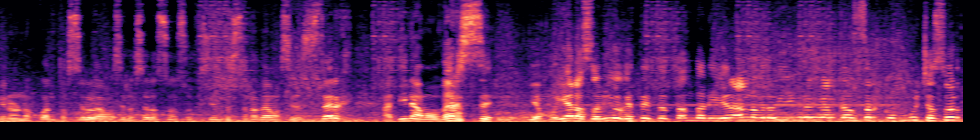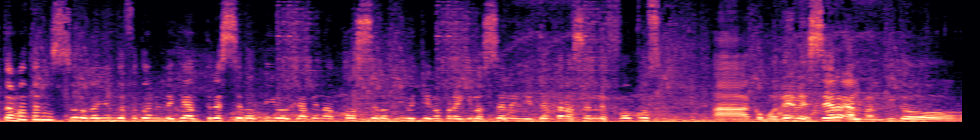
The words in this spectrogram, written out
Vienen unos cuantos celos, veamos si los celos son suficientes o no. Veamos si el Zerg atina a moverse y apoyar a su amigo que está intentando liberarlo. Pero yo creo que va a alcanzar con mucha suerte a matar un solo cañón de fotones. Le quedan tres celos vivos, que apenas dos celos vivos llegan por aquí los celos y intentan hacerle focus a como debe ser al maldito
